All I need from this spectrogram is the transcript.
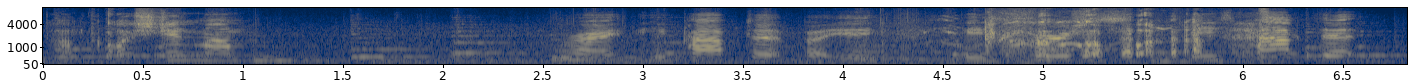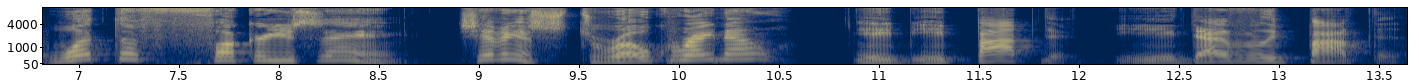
Pop the question, Mom. Right, he popped it, but he, he first, he popped it. What the fuck are you saying? She having a stroke right now? He he popped it. He definitely popped it.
